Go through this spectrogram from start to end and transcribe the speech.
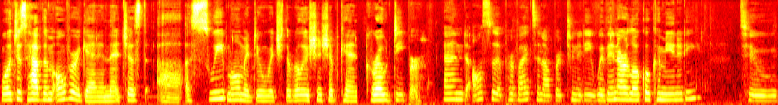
We'll just have them over again, and it's just uh, a sweet moment in which the relationship can grow deeper. And also, it provides an opportunity within our local community to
